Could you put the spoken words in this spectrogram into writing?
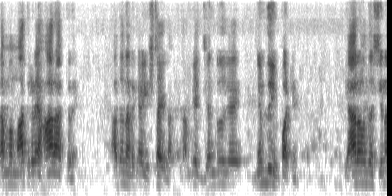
ನಮ್ಮ ಮಾತುಗಳೇ ಹಾರ ಆಗ್ತದೆ ಅದು ನನಗೆ ಇಷ್ಟ ಇಲ್ಲ. ನಮ್ಗೆ ಜನರಿಗೆ ನೆಮ್ಮದಿ ಇಂಪಾರ್ಟೆಂಟ್ ಯಾರೋ ಒಂದು ಜನ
